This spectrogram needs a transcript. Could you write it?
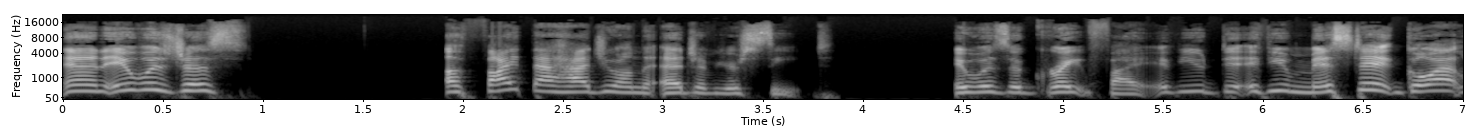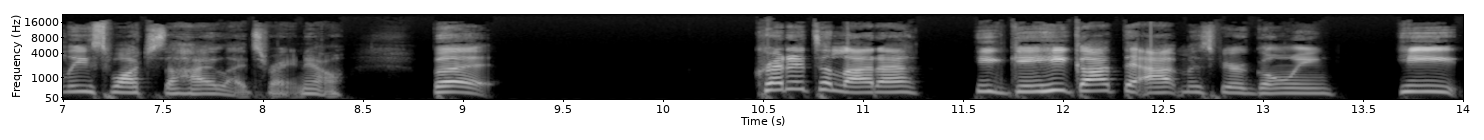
And it was just a fight that had you on the edge of your seat. It was a great fight. If you if you missed it, go at least watch the highlights right now. But credit to Lara, he he got the atmosphere going. He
